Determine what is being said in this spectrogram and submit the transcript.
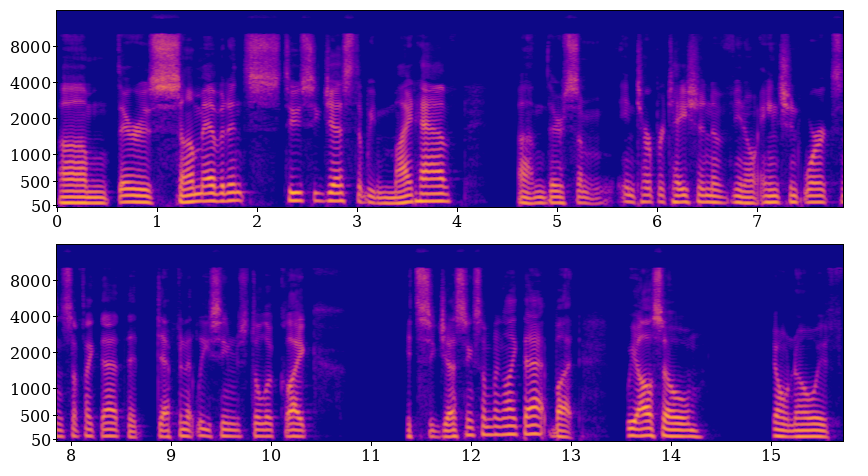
Um, there is some evidence to suggest that we might have. Um, there's some interpretation of you know ancient works and stuff like that that definitely seems to look like it's suggesting something like that. But we also don't know if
